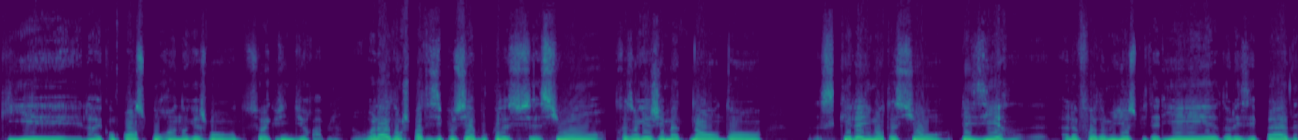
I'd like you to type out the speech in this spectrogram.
qui est la récompense pour un engagement sur la cuisine durable. Voilà, donc je participe aussi à beaucoup d'associations, très engagé maintenant dans ce qu'est l'alimentation, plaisir à la fois dans le milieu hospitalier, dans les EHPAD,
